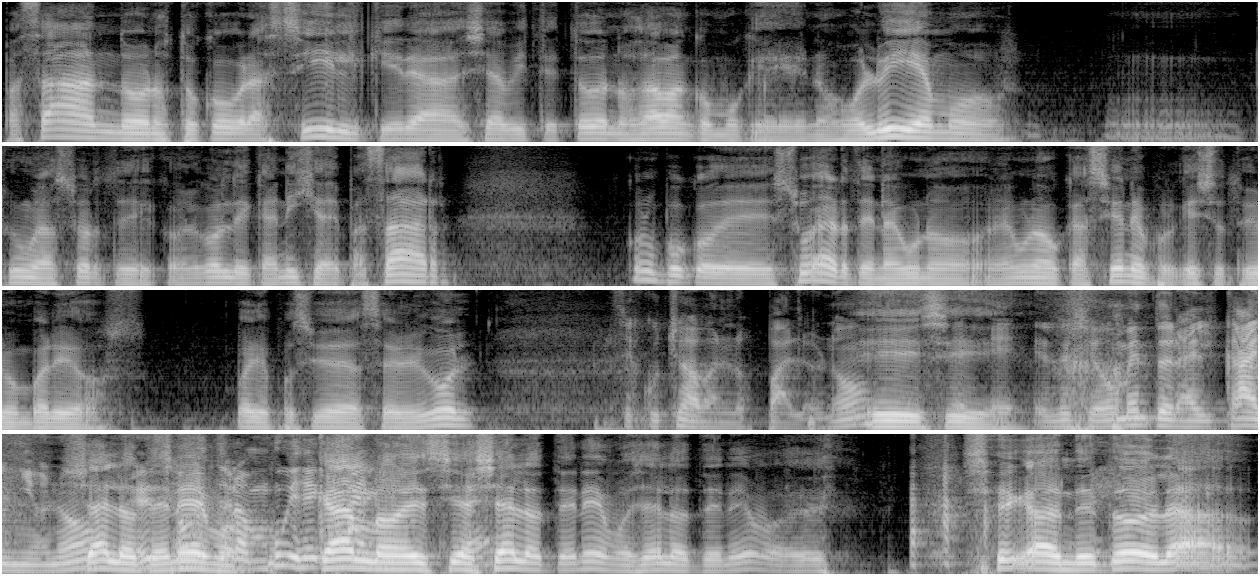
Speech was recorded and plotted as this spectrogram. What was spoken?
pasando, nos tocó Brasil, que era, ya viste, todos nos daban como que nos volvíamos. Tuvimos la suerte con el gol de Canigia de pasar con un poco de suerte en, alguno- en algunas ocasiones, porque ellos tuvieron varios, varias posibilidades de hacer el gol. Se escuchaban los palos, ¿no? Y sí, Eh, en ese momento era el caño, ¿no? ya lo En era tenemos. muy de Carlos caño, decía, ¿eh? ya lo tenemos, ya lo tenemos. Llegaban de todos lados.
